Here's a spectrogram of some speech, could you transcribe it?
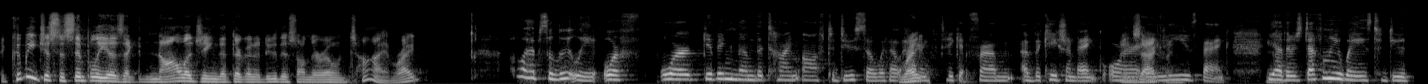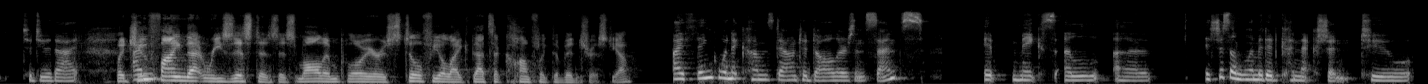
it could be just as simply as acknowledging that they're going to do this on their own time, right? Oh, absolutely. Or or giving them the time off to do so without right. having to take it from a vacation bank or exactly. a leave bank. Yeah. yeah, there's definitely ways to do to do that. But you I'm, find that resistance that small employers still feel like that's a conflict of interest, yeah? I think when it comes down to dollars and cents, it makes a, a it's just a limited connection to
